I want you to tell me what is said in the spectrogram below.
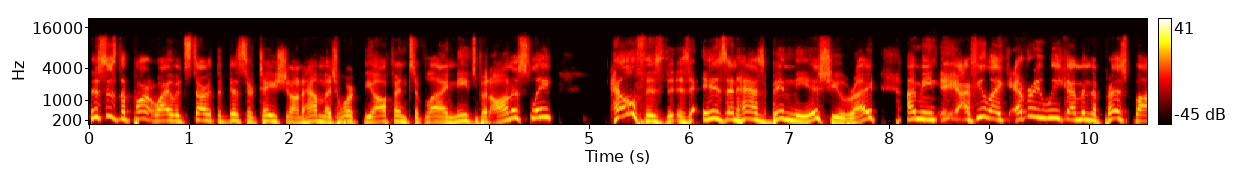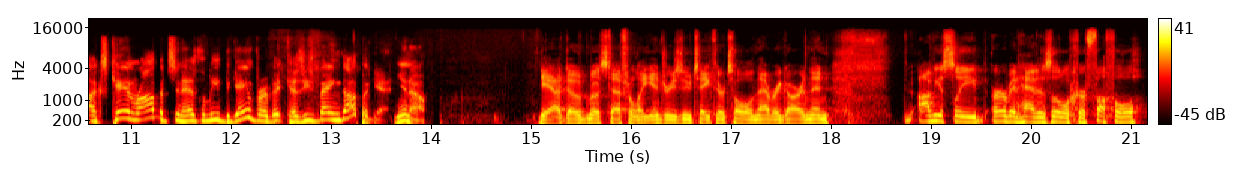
this is the part where I would start the dissertation on how much work the offensive line needs, but honestly, health is, is is and has been the issue, right? I mean, I feel like every week I'm in the press box, Cam Robinson has to lead the game for a bit because he's banged up again. You know. Yeah, most definitely. Injuries do take their toll in that regard, and then obviously Urban had his little kerfuffle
